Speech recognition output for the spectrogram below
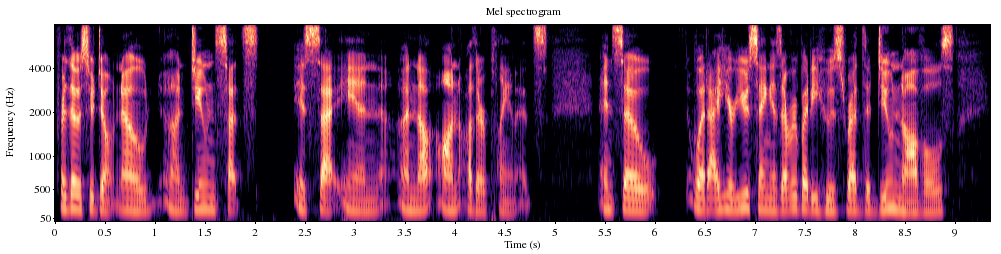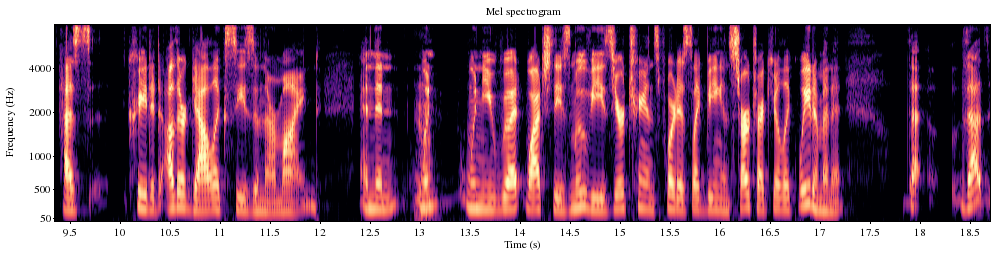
for those who don't know, uh, Dune sets is set in on other planets, and so what I hear you saying is everybody who's read the Dune novels has created other galaxies in their mind, and then yeah. when when you re- watch these movies, your transport is like being in Star Trek. You're like, wait a minute, that that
